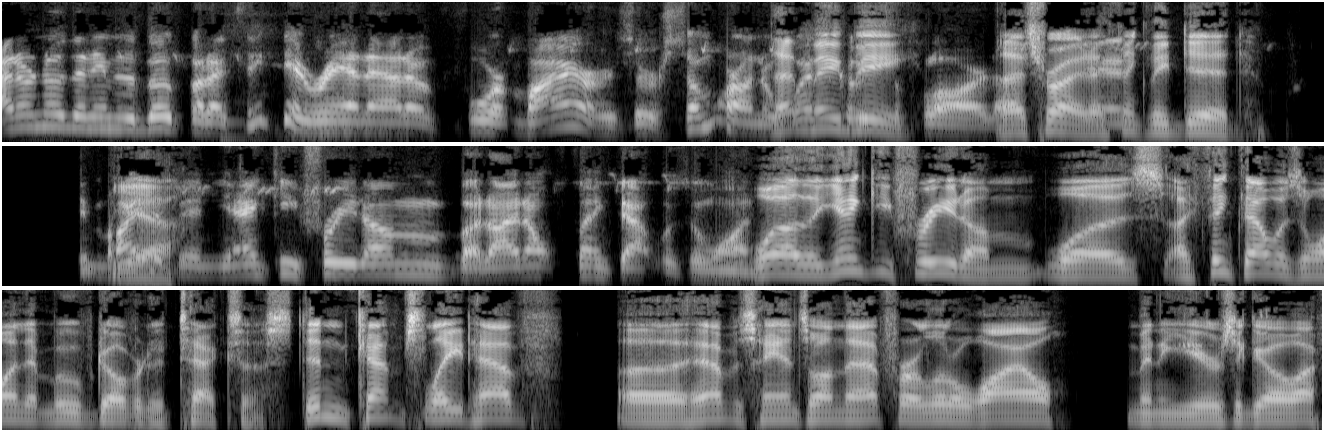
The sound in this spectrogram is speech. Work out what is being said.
I don't know the name of the boat, but I think they ran out of Fort Myers or somewhere on the that west may coast be. of Florida. That's right. I think they did. it might yeah. have been Yankee Freedom, but I don't think that was the one. Well, the Yankee Freedom was, I think that was the one that moved over to Texas. Didn't Captain Slate have uh, have his hands on that for a little while many years ago? I,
